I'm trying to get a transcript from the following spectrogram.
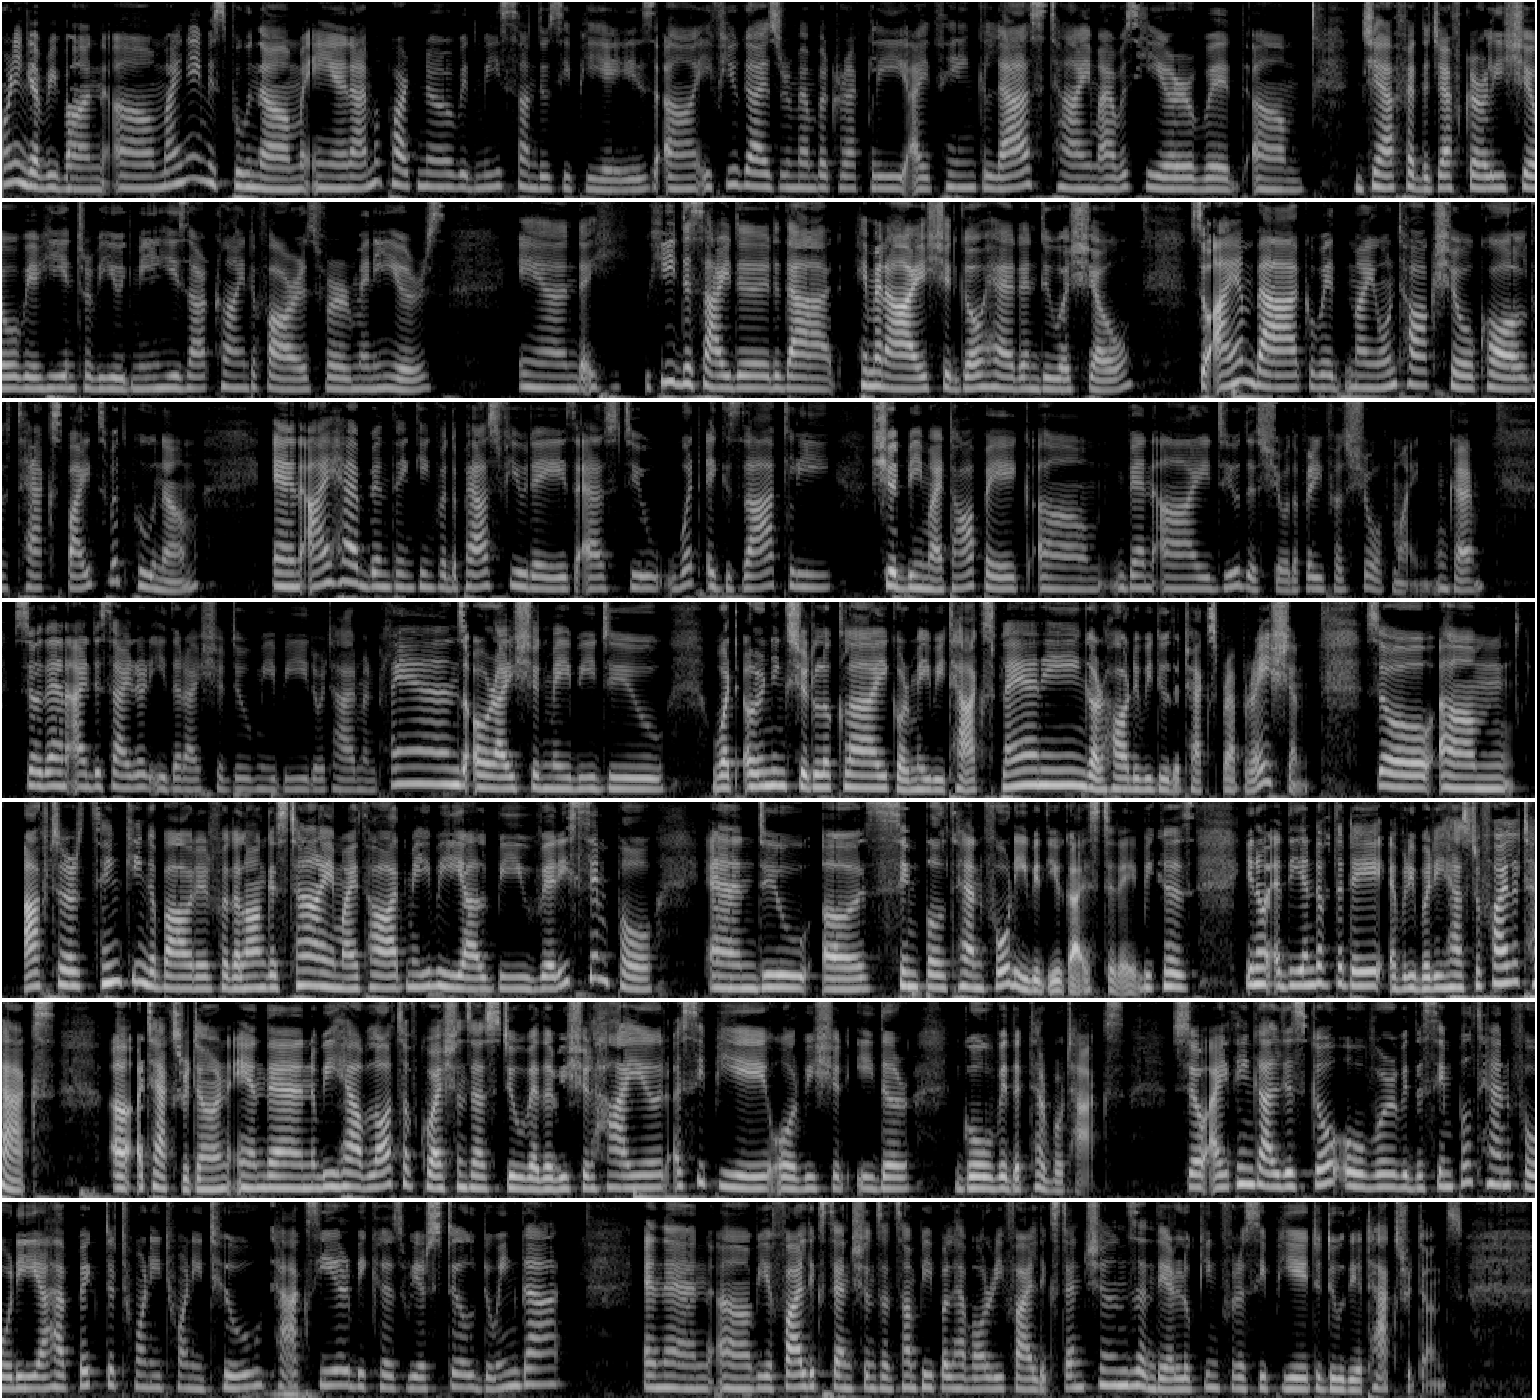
morning, everyone. Uh, my name is Poonam, and I'm a partner with me Sandhu CPAs. Uh, if you guys remember correctly, I think last time I was here with um, Jeff at the Jeff Gurley Show, where he interviewed me. He's our client of ours for many years, and he, he decided that him and I should go ahead and do a show. So I am back with my own talk show called Tax Bites with Poonam. And I have been thinking for the past few days as to what exactly should be my topic um, when I do this show, the very first show of mine. Okay. So then I decided either I should do maybe retirement plans or I should maybe do what earnings should look like or maybe tax planning or how do we do the tax preparation. So um, after thinking about it for the longest time, I thought maybe I'll be very simple and do a simple 1040 with you guys today because, you know, at the end of the day, everybody has to file a tax, uh, a tax return. And then we have lots of questions as to whether we should hire a CPA or we should either go with a TurboTax. So I think I'll just go over with the simple 1040. I have picked a 2022 tax year because we are still doing that. And then uh, we have filed extensions, and some people have already filed extensions and they're looking for a CPA to do their tax returns.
